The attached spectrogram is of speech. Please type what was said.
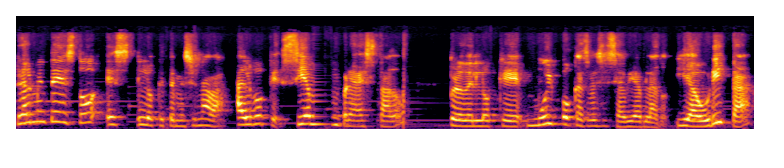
realmente esto es lo que te mencionaba, algo que siempre ha estado, pero de lo que muy pocas veces se había hablado. Y ahorita,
